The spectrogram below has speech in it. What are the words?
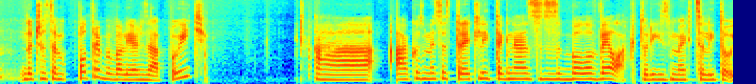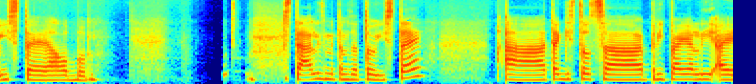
do čoho sa potrebovali až zapojiť. A, ako sme sa stretli, tak nás bolo veľa, ktorí sme chceli to isté, alebo stáli sme tam za to isté. A takisto sa pripájali aj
